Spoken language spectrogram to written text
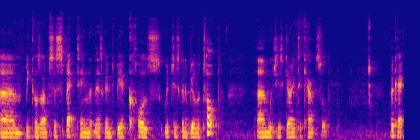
um, because I'm suspecting that there's going to be a cos which is going to be on the top, um, which is going to cancel. Okay,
